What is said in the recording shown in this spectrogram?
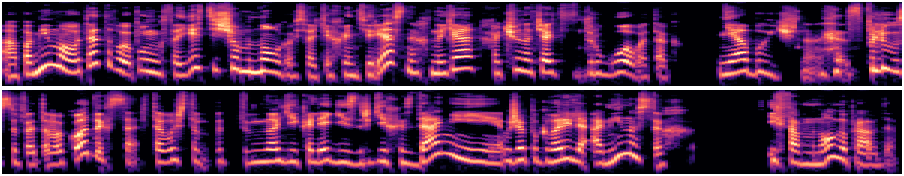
А помимо вот этого пункта есть еще много всяких интересных, но я хочу начать с другого, так необычно, с плюсов этого кодекса, потому что многие коллеги из других изданий уже поговорили о минусах. Их там много, правда.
